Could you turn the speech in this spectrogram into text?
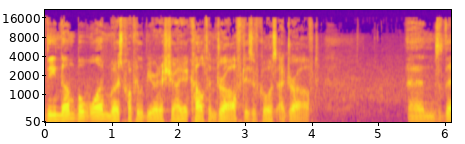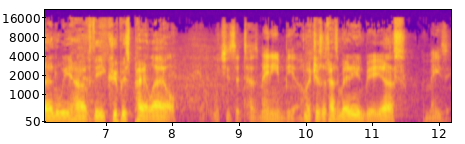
The number one most popular beer in Australia, Carlton Draft, is of course a draft. And then we have the Cooper's Pale Ale, Which is a Tasmanian beer. which is a Tasmanian beer, yes. Amazing.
